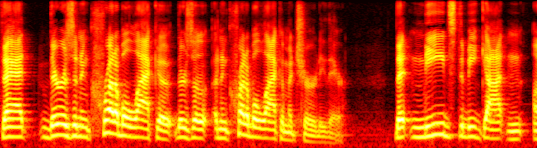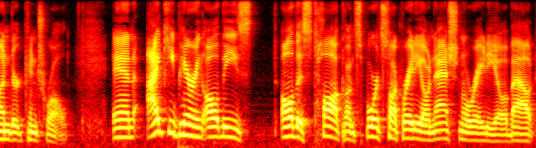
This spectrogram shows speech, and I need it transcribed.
that there is an incredible lack of there's a, an incredible lack of maturity there that needs to be gotten under control. And I keep hearing all these all this talk on sports talk radio, national radio about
